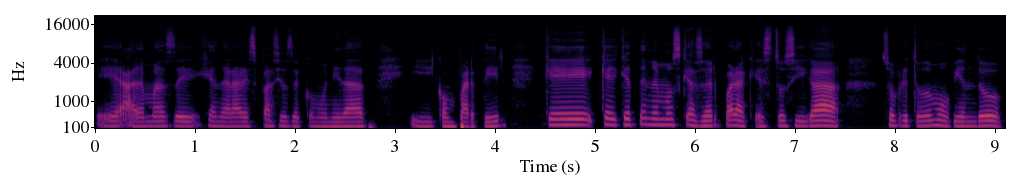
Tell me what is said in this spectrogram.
Eh, además de generar espacios de comunidad y compartir, ¿qué, ¿qué, qué, tenemos que hacer para que esto siga sobre todo moviendo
